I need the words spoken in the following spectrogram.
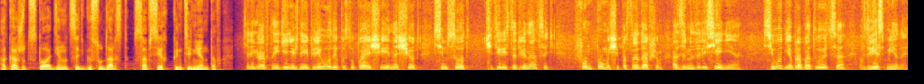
окажут 111 государств со всех континентов – Телеграфные денежные переводы, поступающие на счет 700-412, фонд помощи пострадавшим от землетрясения, сегодня обрабатываются в две смены.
